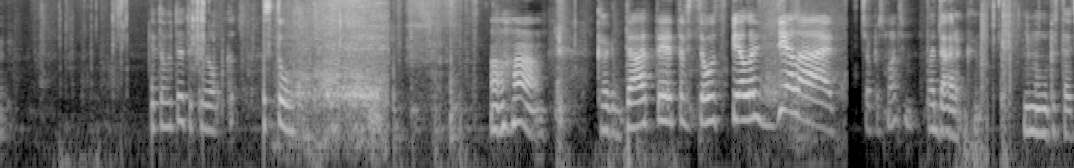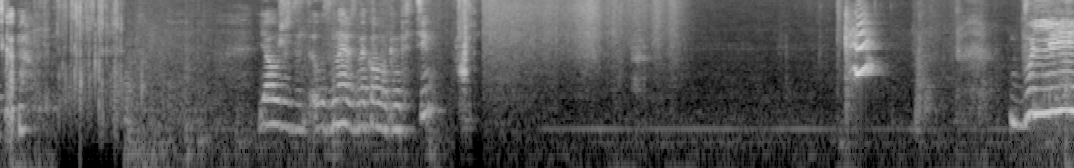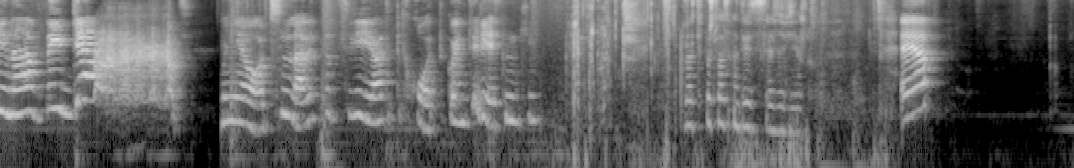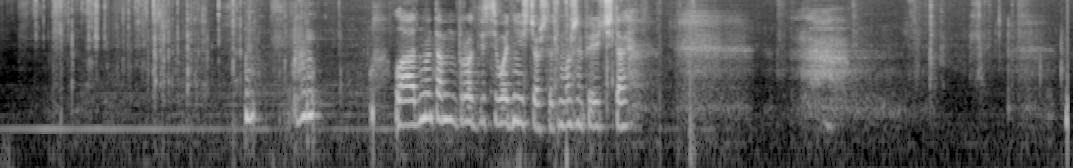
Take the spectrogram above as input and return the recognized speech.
Это вот эта коробка. Стул. Ага. Когда ты это все успела сделать? Что, посмотрим? Подарок. Не могу поставить камеру. Я уже знаю знакомый конфетти. Блин, офигеть! Мне очень нравится цвет, подход такой интересненький. Просто пошла смотреть сразу в зеркало. Эп! Ладно, там вроде сегодня еще что-то можно перечитать.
